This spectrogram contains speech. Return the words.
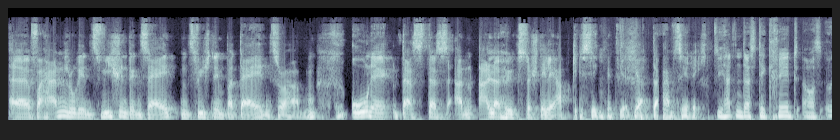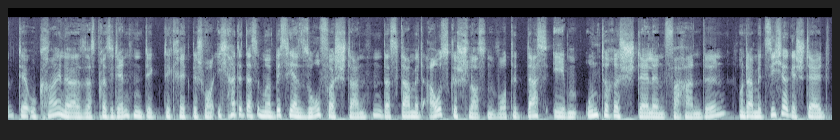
äh, Verhandlungen zwischen den Seiten, zwischen den Parteien zu haben, ohne dass das an allerhöchster Stelle abgesegnet wird. Ja, da haben Sie recht. Sie hatten das Dekret aus der Ukraine, also das Präsidentendekret gesprochen. Ich hatte das immer bisher so verstanden, dass damit ausgeschlossen wurde, dass eben untere Stellen verhandeln und damit sichergestellt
